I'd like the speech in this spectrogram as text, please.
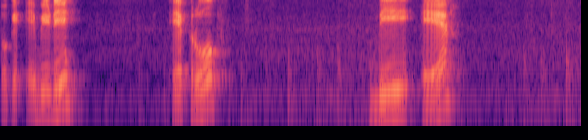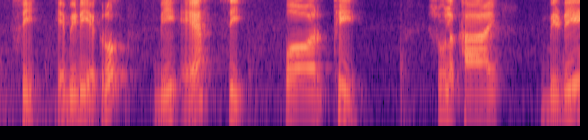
તો કે એબીડી એકરૂપ બી એ સી એબીડી એકરૂપ બી એ સી પરથી શું લખાય? બીડી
